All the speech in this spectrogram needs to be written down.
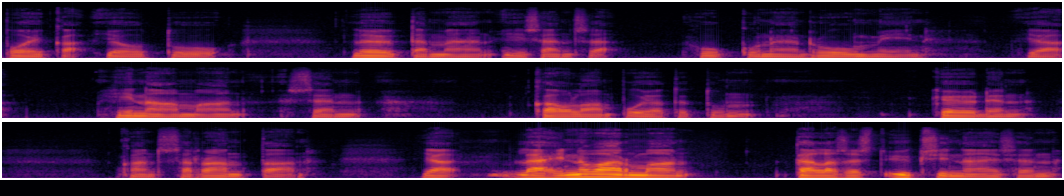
poika joutuu löytämään isänsä hukkuneen ruumiin ja hinaamaan sen kaulaan pujotetun köyden kanssa rantaan. Ja lähinnä varmaan tällaisesta yksinäisen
